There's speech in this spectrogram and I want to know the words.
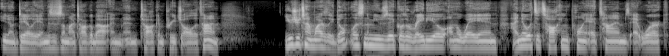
you know daily, and this is something I talk about and, and talk and preach all the time. Use your time wisely. Don't listen to music or the radio on the way in. I know it's a talking point at times at work,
